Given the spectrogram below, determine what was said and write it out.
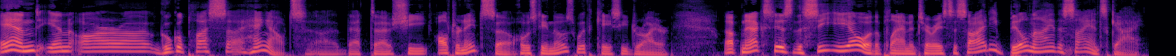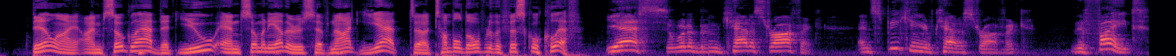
and in our uh, Google Plus uh, Hangouts uh, that uh, she alternates uh, hosting those with Casey Dreyer. Up next is the CEO of the Planetary Society, Bill Nye the Science Guy. Bill, I, am so glad that you and so many others have not yet uh, tumbled over the fiscal cliff. Yes, it would have been catastrophic. And speaking of catastrophic, the fight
